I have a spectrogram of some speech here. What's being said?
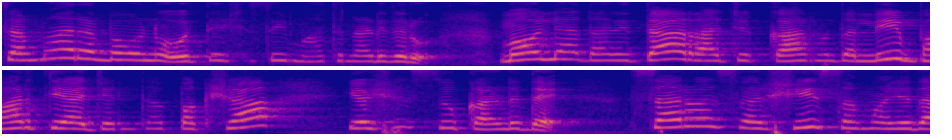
ಸಮಾರಂಭವನ್ನು ಉದ್ದೇಶಿಸಿ ಮಾತನಾಡಿದರು. ಮೌಲ್ಯಾಧಾರಿತ ರಾಜಕಾರಣದಲ್ಲಿ ಭಾರತೀಯ ಜನತಾ ಪಕ್ಷ ಯಶಸ್ಸು ಕಂಡಿದೆ. ಸರ್ವಸ್ಪರ್ಶಿ ಸಮಾಜದ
